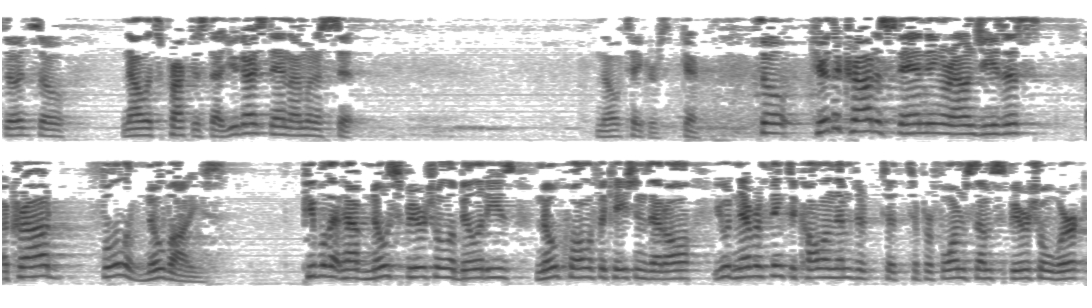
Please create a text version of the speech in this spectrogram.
stood, so now let's practice that. You guys stand, I'm going to sit. No takers. Okay. So here the crowd is standing around Jesus, a crowd full of nobodies. People that have no spiritual abilities, no qualifications at all. You would never think to call on them to, to, to perform some spiritual work.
